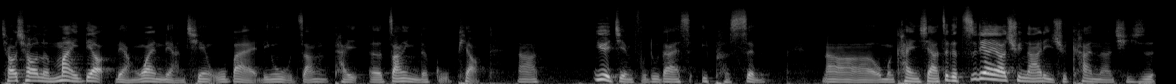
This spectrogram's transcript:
悄悄的卖掉两万两千五百零五张台呃彰银的股票，那月减幅度大概是一 percent。那我们看一下这个资料要去哪里去看呢？其实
